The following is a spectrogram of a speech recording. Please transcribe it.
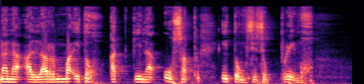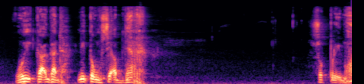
na naalarma ito at kinausap itong si Supremo. Uwi ka agad nitong si Abner. Supremo,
